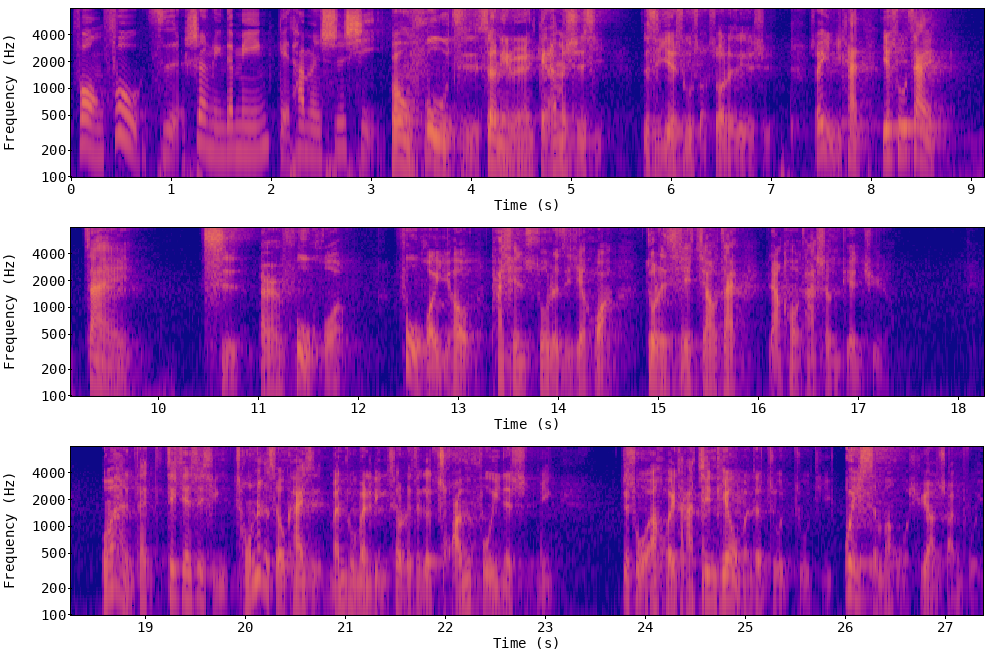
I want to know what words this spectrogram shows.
奉父子圣灵的名给他们施洗。奉父子圣灵的名给他们施洗，这是耶稣所说的这个事。所以你看，耶稣在在死而复活，复活以后，他先说了这些话，做了这些交代，然后他升天去了。”我们很在这件事情从那个时候开始，门徒们领受了这个传福音的使命，就是我要回答今天我们的主主题：为什么我需要传福音？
